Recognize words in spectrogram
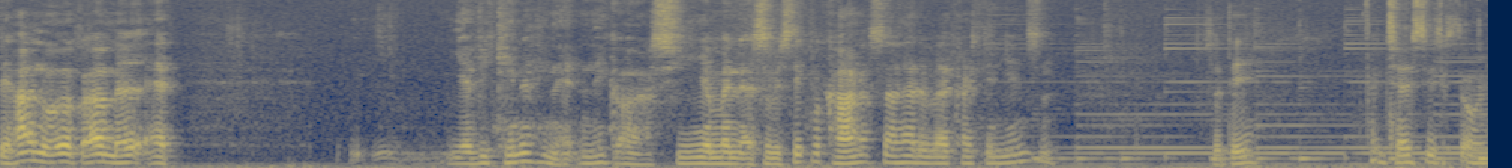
Det har noget at gøre med, at ja, vi kender hinanden, ikke? Og sige, jamen altså, hvis det ikke var Carlos, så havde det været Christian Jensen. Så det, Fantastisk historie.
